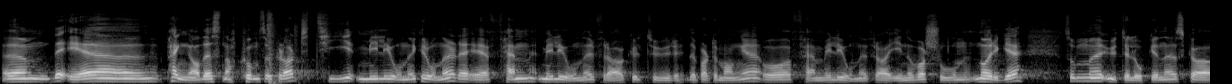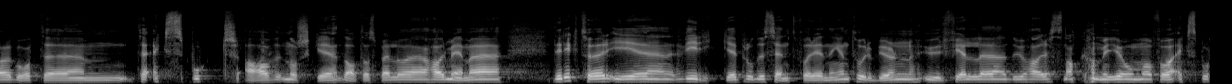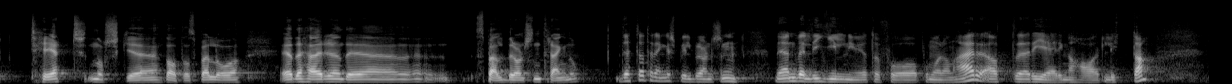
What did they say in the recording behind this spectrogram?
Ehm, det er penger det er snakk om, så klart. 10 millioner kroner. Det er 5 millioner fra Kulturdepartementet og 5 millioner fra Innovasjon Norge, som utelukkende skal gå til, til eksport av norske dataspill. Og jeg har med meg Direktør i eh, Virke Produsentforeningen, Torbjørn Urfjell. Eh, du har snakka mye om å få eksportert norske dataspill. og Er det her det spillbransjen trenger nå? Dette trenger spillbransjen. Det er en veldig gild nyhet å få på morgenen her, at regjeringa har lytta.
